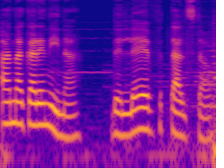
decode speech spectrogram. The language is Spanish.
Ana Karenina, de Lev Talstov.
